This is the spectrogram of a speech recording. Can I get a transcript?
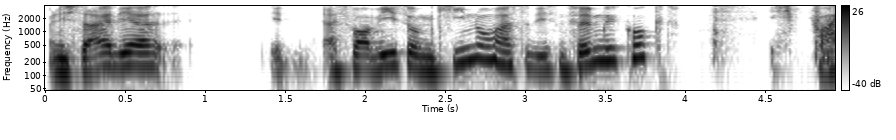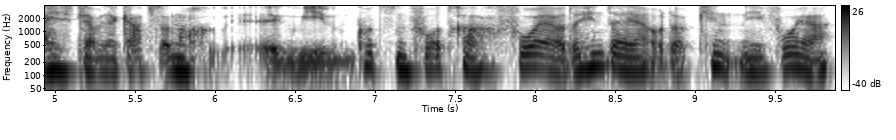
Und ich sage dir, es war wie so im Kino, hast du diesen Film geguckt ich weiß, glaube, da gab es auch noch irgendwie einen kurzen Vortrag vorher oder hinterher oder Kind, nee, vorher.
